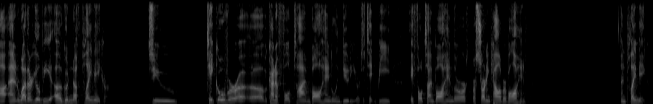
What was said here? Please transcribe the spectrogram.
uh, and whether he'll be a good enough playmaker to take over a, a kind of full time ball handling duty or to take, be a full time ball handler or, or starting caliber ball handler and playmaker.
